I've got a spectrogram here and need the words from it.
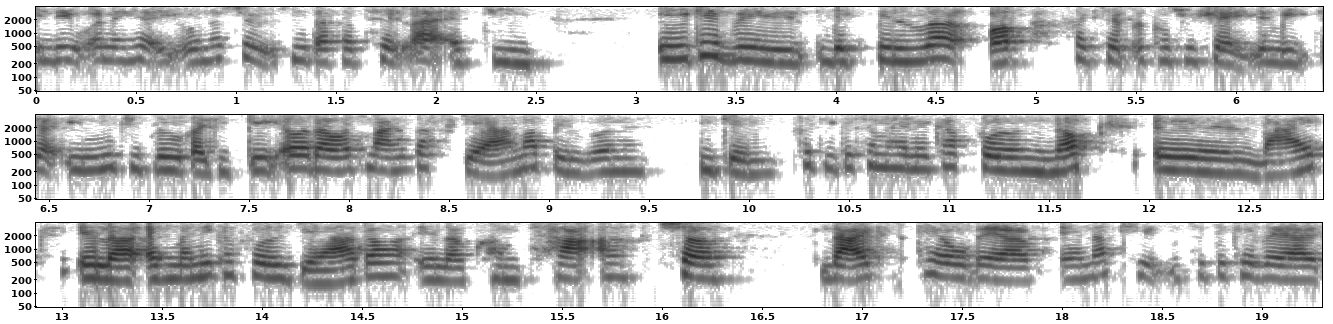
eleverne her i undersøgelsen, der fortæller, at de ikke vil lægge billeder op, for eksempel på sociale medier, inden de er blevet redigeret. Der er også mange, der fjerner billederne igen, fordi det simpelthen ikke har fået nok øh, likes, eller at man ikke har fået hjerter eller kommentarer. Så likes kan jo være anerkendelse. Det kan være et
